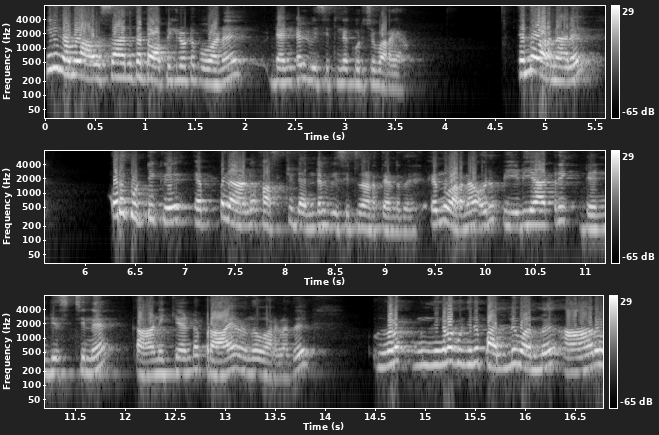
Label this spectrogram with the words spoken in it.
ഇനി നമ്മൾ അവസാനത്തെ ടോപ്പിക്കിലോട്ട് പോവാണ്. ഡെന്റൽ വിസിറ്റിനെ കുറിച്ച് പറയാം. എന്ന് പറഞ്ഞാൽ ഒരു കുട്ടിക്ക് എപ്പോഴാണ് ഫസ്റ്റ് ഡെന്റൽ വിസിറ്റ് നടത്തേണ്ടത്? എന്ന് പറഞ്ഞാൽ ഒരു പീഡിയാട്രിക് ഡെന്റിസ്റ്റിനെ കാണിക്കേണ്ട പ്രായം എന്ന് പറയുന്നത് നിങ്ങളെ നിങ്ങളെ കുഞ്ഞിന് പല്ല് വന്ന് ആറു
